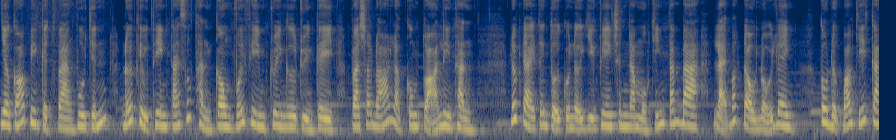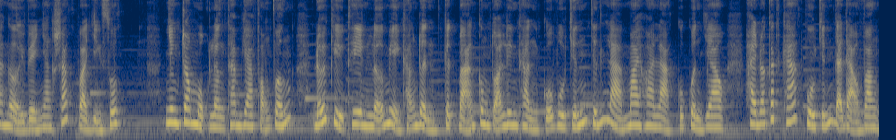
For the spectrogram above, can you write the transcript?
Nhờ có biên kịch vàng Vu Chính, Đới Kiều Thiên tái xuất thành công với phim Truy Ngư Truyền Kỳ và sau đó là Cung Tỏa Liên Thành. Lúc này tên tuổi của nữ diễn viên sinh năm 1983 lại bắt đầu nổi lên. Cô được báo chí ca ngợi về nhan sắc và diễn xuất. Nhưng trong một lần tham gia phỏng vấn, Đới Kiều Thiên lỡ miệng khẳng định kịch bản Công tỏa Liên Thành của Vu Chính chính là Mai Hoa Lạc của Quỳnh Giao, hay nói cách khác Vu Chính đã đạo văn.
